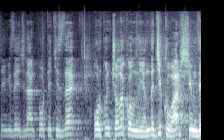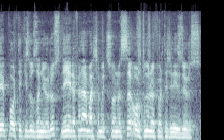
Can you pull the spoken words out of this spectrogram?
Sevgili izleyiciler Portekiz'de Orkun Çolakoğlu'nun yanında Ciku var. Şimdi Portekiz'e uzanıyoruz. Leyre Fenerbahçe maçı sonrası Orkun'un röportajını izliyoruz.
